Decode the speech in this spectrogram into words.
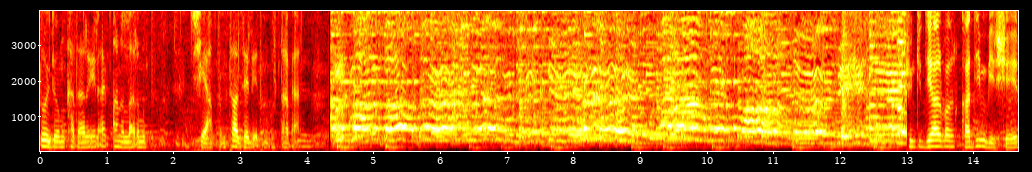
Duyduğum kadarıyla anılarımı şey yaptım, tazeledim burada ben. Çünkü Diyarbakır kadim bir şehir.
